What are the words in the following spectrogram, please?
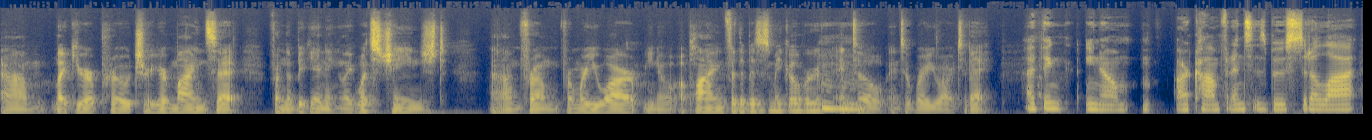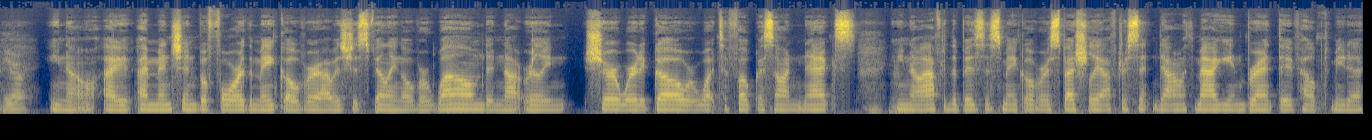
um, like your approach or your mindset from the beginning like what's changed um, from from where you are, you know, applying for the business makeover mm-hmm. until into where you are today? I think you know our confidence is boosted a lot. Yeah. You know, I I mentioned before the makeover, I was just feeling overwhelmed and not really sure where to go or what to focus on next. Mm-hmm. You know, after the business makeover, especially after sitting down with Maggie and Brent, they've helped me to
